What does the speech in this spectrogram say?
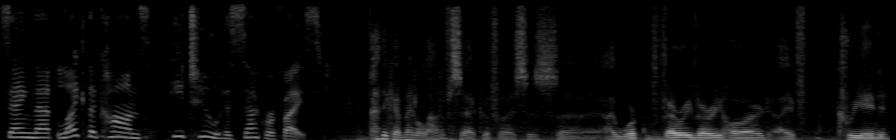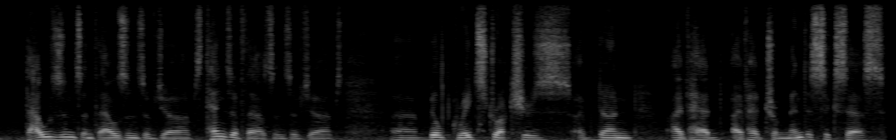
saying that, like the Khans, he too has sacrificed. I think I've made a lot of sacrifices. Uh, I work very, very hard. I've created thousands and thousands of jobs, tens of thousands of jobs, uh, built great structures. I've done, I've had, I've had tremendous success.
